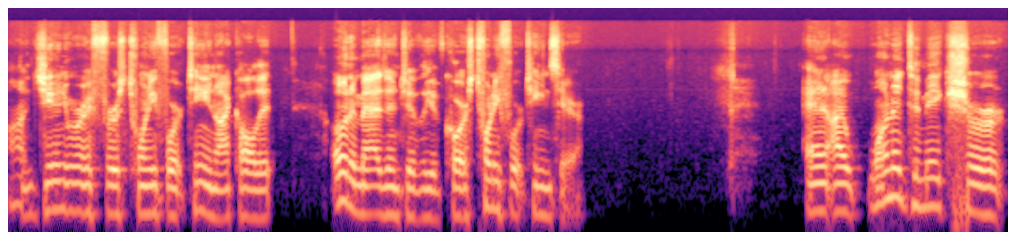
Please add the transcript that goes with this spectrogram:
on January 1st, 2014. I called it unimaginatively, of course, 2014's here. And I wanted to make sure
